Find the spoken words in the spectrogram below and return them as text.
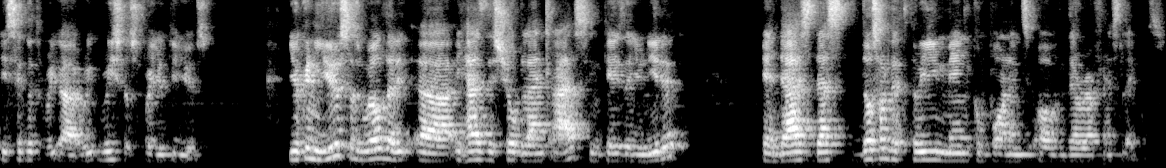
it's a good re, uh, resource for you to use. You can use as well that it, uh, it has the show blank as in case that you need it, and that's that's those are the three main components of the reference labels.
